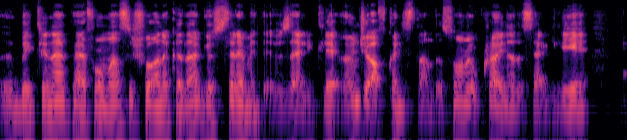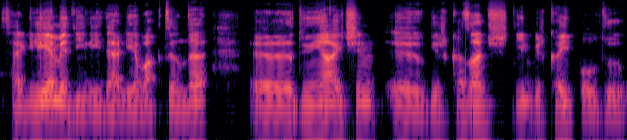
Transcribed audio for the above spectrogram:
e, beklenen performansı şu ana kadar gösteremedi. Özellikle önce Afganistan'da sonra Ukrayna'da sergileye sergileyemediği liderliğe baktığında e, dünya için e, bir kazanç değil bir kayıp olduğu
